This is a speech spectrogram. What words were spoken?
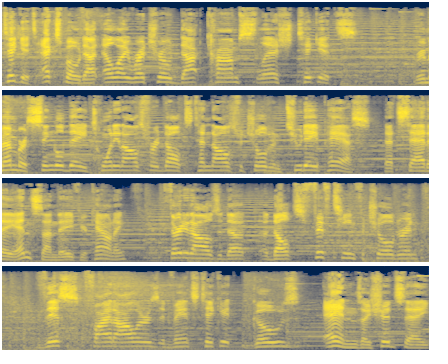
Tickets expo.liretro.com slash tickets. Remember, single day twenty dollars for adults, ten dollars for children, two day pass. That's Saturday and Sunday if you're counting. Thirty dollars adu- adults, fifteen for children. This five dollars advance ticket goes ends, I should say,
